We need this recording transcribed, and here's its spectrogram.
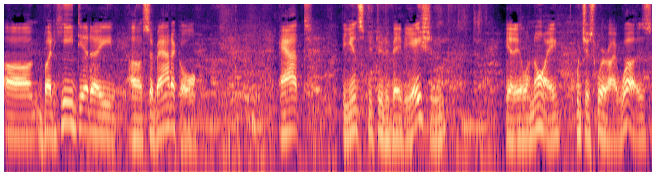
um, but he did a, a sabbatical at the Institute of Aviation at Illinois, which is where I was.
